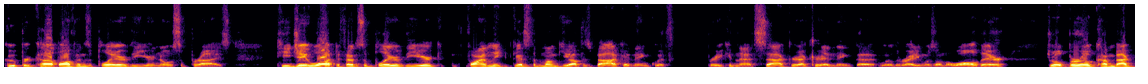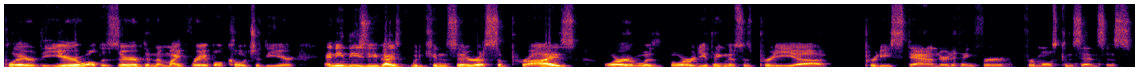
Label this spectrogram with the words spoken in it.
Cooper Kupp, Offensive Player of the Year, no surprise. TJ Watt, Defensive Player of the Year, finally gets the monkey off his back, I think, with breaking that sack record. I think that well, the writing was on the wall there. Joe Burrow, comeback player of the year, well deserved, and then Mike Vrabel, coach of the year. Any of these you guys would consider a surprise, or was, or do you think this is pretty, uh, pretty standard? I think for for most consensus.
